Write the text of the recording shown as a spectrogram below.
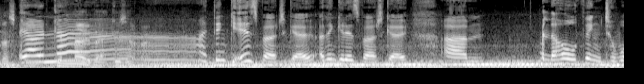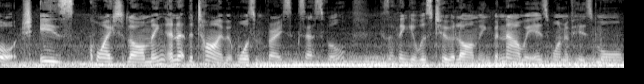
That's Kim, no. Kim Novak, is that right? I think it is Vertigo. I think it is Vertigo. Um, and the whole thing to watch is quite alarming. And at the time, it wasn't very successful because I think it was too alarming. But now it is one of his more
